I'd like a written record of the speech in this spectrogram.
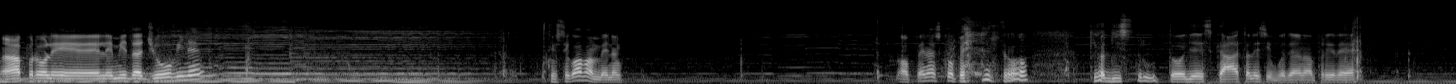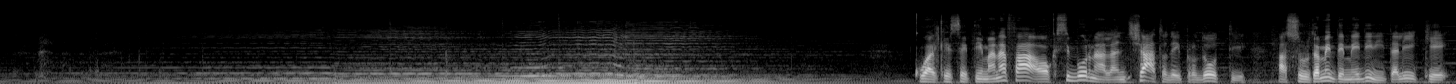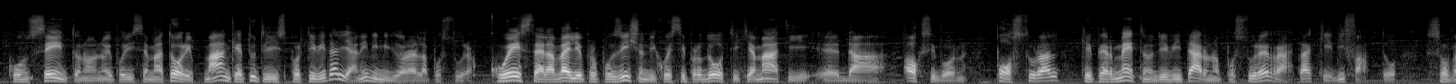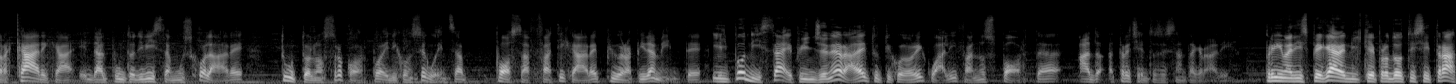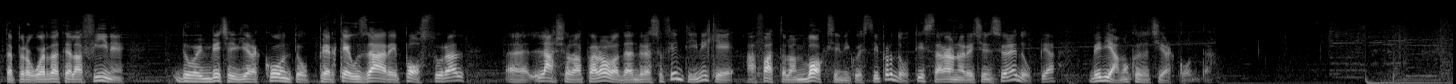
apro le, le mie da giovine. Queste qua vanno bene. Ho appena scoperto che ho distrutto le scatole si potevano aprire. Qualche settimana fa Oxyburn ha lanciato dei prodotti assolutamente made in Italy che consentono a noi polisematori ma anche a tutti gli sportivi italiani di migliorare la postura. Questa è la value proposition di questi prodotti chiamati eh, da Oxyburn Postural che permettono di evitare una postura errata che di fatto sovraccarica dal punto di vista muscolare tutto il nostro corpo e di conseguenza possa faticare più rapidamente il podista e più in generale tutti coloro i quali fanno sport a 360 gradi. Prima di spiegare di che prodotti si tratta, però guardate alla fine dove invece vi racconto perché usare Postural, eh, lascio la parola ad Andrea Sofientini che ha fatto l'unboxing di questi prodotti, sarà una recensione doppia, vediamo cosa ci racconta.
